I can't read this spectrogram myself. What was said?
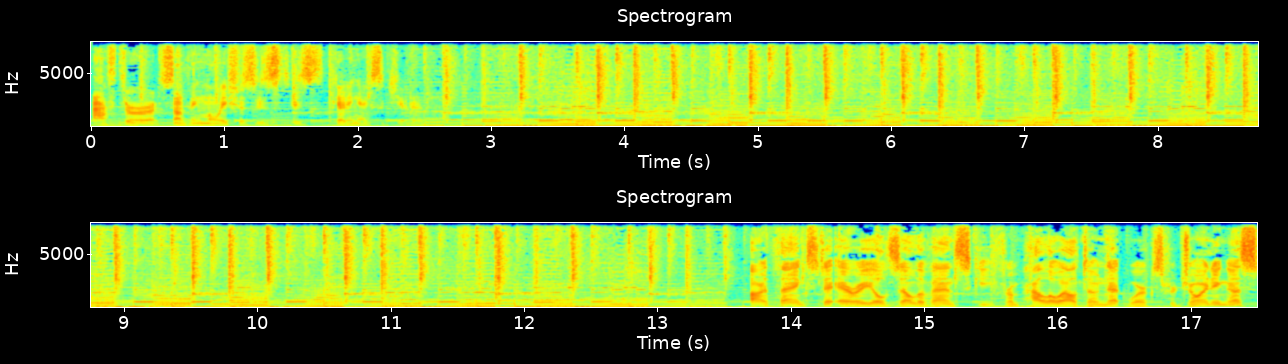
after something malicious is, is getting executed. Our thanks to Ariel Zelivansky from Palo Alto Networks for joining us.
